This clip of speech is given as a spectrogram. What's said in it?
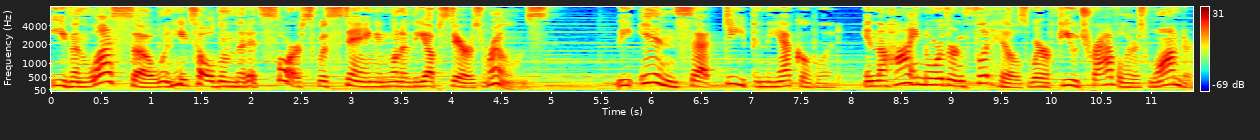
Even less so when he told them that its source was staying in one of the upstairs rooms. The inn sat deep in the Echowood, in the high northern foothills where few travelers wandered.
